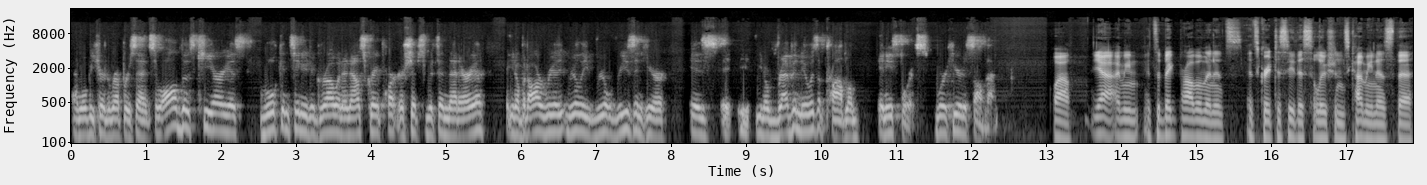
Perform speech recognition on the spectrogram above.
and we'll be here to represent. So all those key areas will continue to grow and announce great partnerships within that area. You know, but our really, really real reason here is, you know, revenue is a problem in esports. We're here to solve that. Wow yeah i mean it's a big problem and it's it's great to see the solutions coming as the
